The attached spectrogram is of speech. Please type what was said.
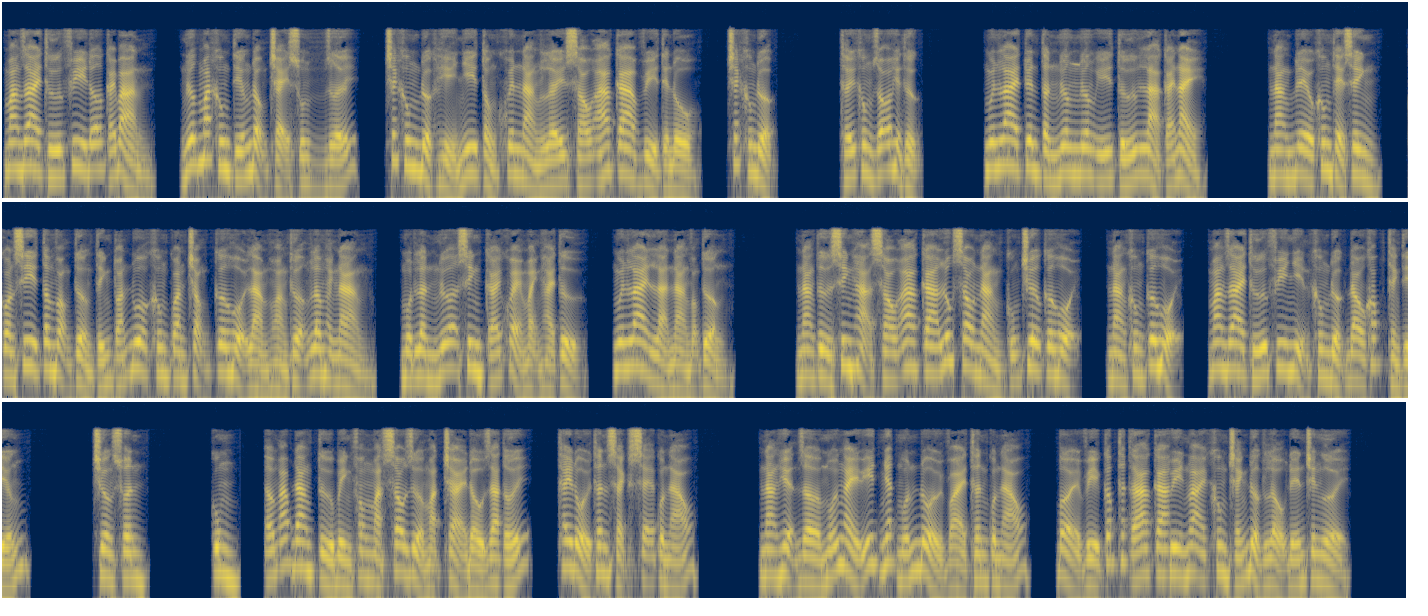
Mang giai thứ phi đỡ cái bàn, nước mắt không tiếng động chảy xuống dưới, trách không được hỉ nhi tổng khuyên nàng lấy 6 AK vì tiền đồ, trách không được. Thấy không rõ hiện thực. Nguyên lai tuyên tần nương nương ý tứ là cái này. Nàng đều không thể sinh, còn si tâm vọng tưởng tính toán đua không quan trọng cơ hội làm hoàng thượng lâm hành nàng, một lần nữa sinh cái khỏe mạnh hài tử, nguyên lai là nàng vọng tưởng. Nàng từ sinh hạ sau AK lúc sau nàng cũng chưa cơ hội, nàng không cơ hội, mang giai thứ phi nhịn không được đau khóc thành tiếng. Trường Xuân. Cung, ấm áp đang từ bình phong mặt sau rửa mặt trải đầu ra tới, thay đổi thân sạch sẽ quần áo. Nàng hiện giờ mỗi ngày ít nhất muốn đổi vài thân quần áo, bởi vì cấp thất AK huy mại không tránh được lậu đến trên người.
